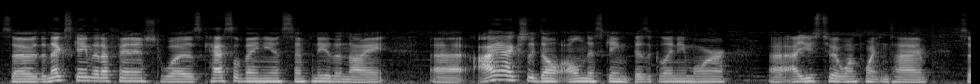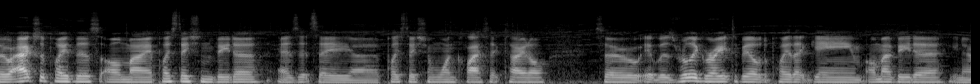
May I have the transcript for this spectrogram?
So the next game that I finished was Castlevania Symphony of the Night. Uh, I actually don't own this game physically anymore. Uh, I used to at one point in time. So I actually played this on my PlayStation Vita as it's a uh, PlayStation 1 classic title. So it was really great to be able to play that game on my Vita. You know,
